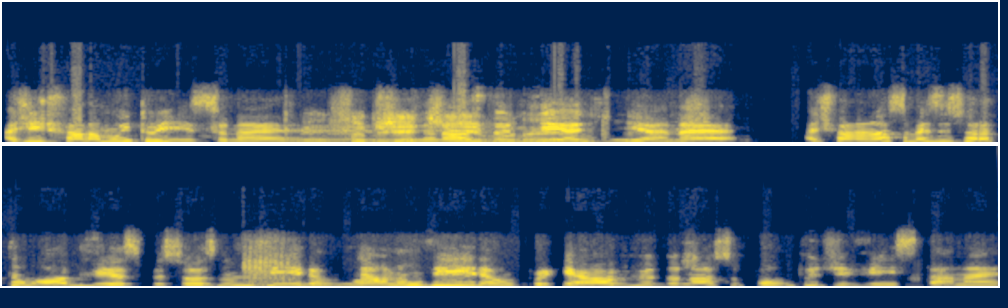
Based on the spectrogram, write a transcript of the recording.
a gente fala muito isso, né? É subjetivo, no nosso né? dia a dia, né? A gente fala, nossa, mas isso era tão óbvio, as pessoas não viram. Não, não viram, porque é óbvio do nosso ponto de vista, né?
